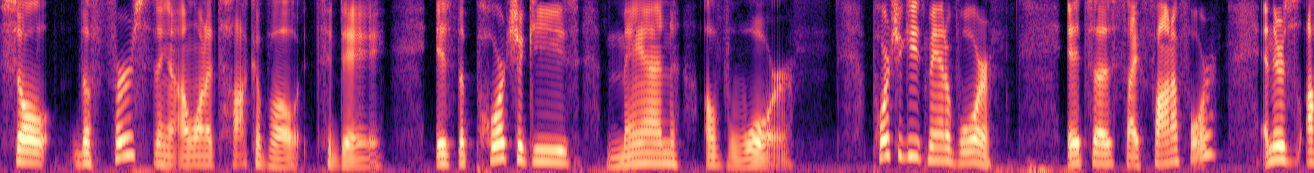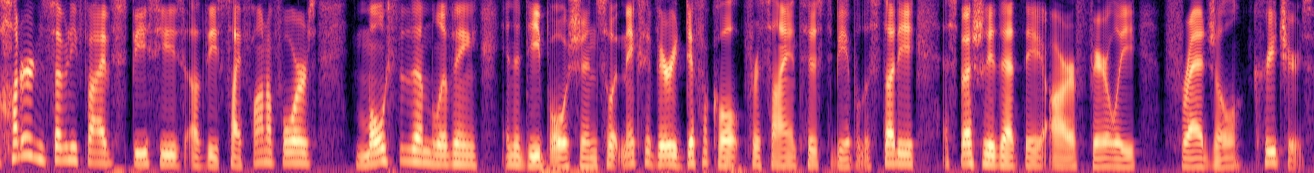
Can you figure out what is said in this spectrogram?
So, the first thing I want to talk about today is the Portuguese man of war. Portuguese man of war. It's a siphonophore, and there's 175 species of these siphonophores, most of them living in the deep ocean, so it makes it very difficult for scientists to be able to study, especially that they are fairly fragile creatures.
